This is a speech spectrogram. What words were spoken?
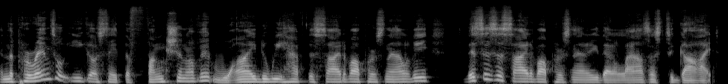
And the parental ego state, the function of it, why do we have this side of our personality? This is a side of our personality that allows us to guide.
